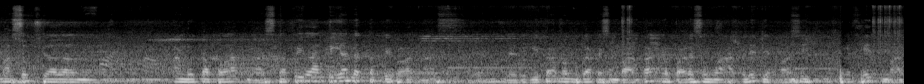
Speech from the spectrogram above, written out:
masuk dalam anggota pelatnas, tapi latihan tetap di pelatnas. Jadi kita membuka kesempatan kepada semua atlet yang masih berkhidmat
